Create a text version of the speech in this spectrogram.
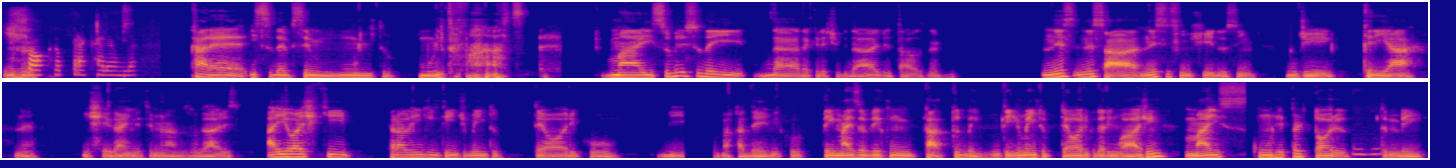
uhum. choca pra caramba. Cara, é, isso deve ser muito, muito massa. Mas sobre isso daí da, da criatividade e tal, né? Nesse, nessa, nesse sentido, assim, de criar, né? E chegar em determinados lugares. Aí eu acho que, para além de entendimento teórico e acadêmico tem mais a ver com. Tá, tudo bem, entendimento teórico da linguagem, mas com repertório uhum. também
